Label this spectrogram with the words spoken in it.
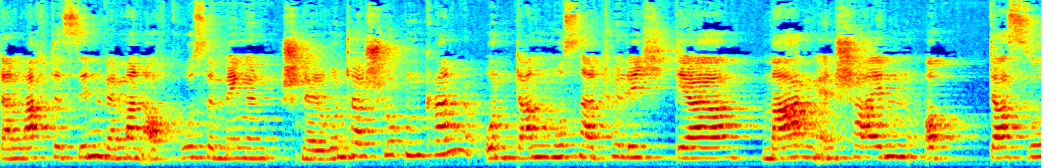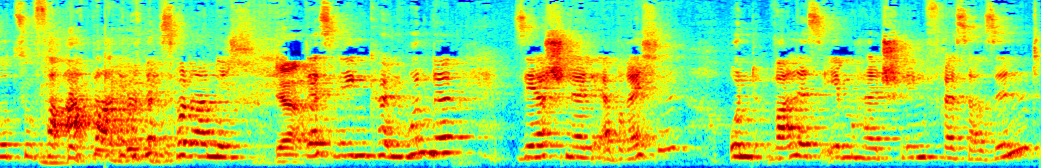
dann macht es Sinn, wenn man auch große Mengen schnell runterschlucken kann. Und dann muss natürlich der Magen entscheiden, ob das so zu verarbeiten ist oder nicht. Ja. Deswegen können Hunde sehr schnell erbrechen Und weil es eben halt Schlingfresser sind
